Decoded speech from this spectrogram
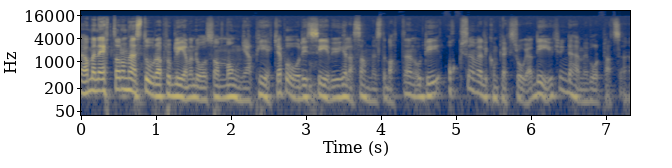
Ja, men ett av de här stora problemen då som många pekar på och det ser vi ju i hela samhällsdebatten och det är också en väldigt komplex fråga. Det är ju kring det här med vårdplatser.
